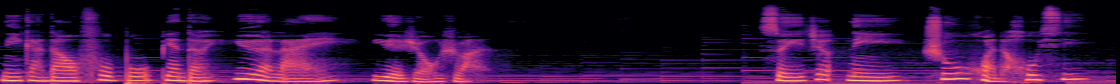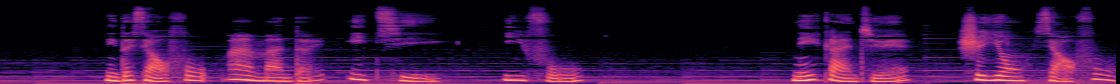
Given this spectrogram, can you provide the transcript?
你感到腹部变得越来越柔软，随着你舒缓的呼吸，你的小腹慢慢的一起一伏，你感觉。是用小腹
